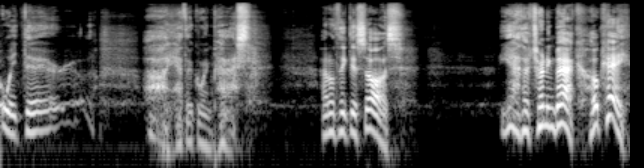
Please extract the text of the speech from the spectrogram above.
Oh, wait, they're. Oh, yeah, they're going past. I don't think they saw us. Yeah, they're turning back. Okay.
